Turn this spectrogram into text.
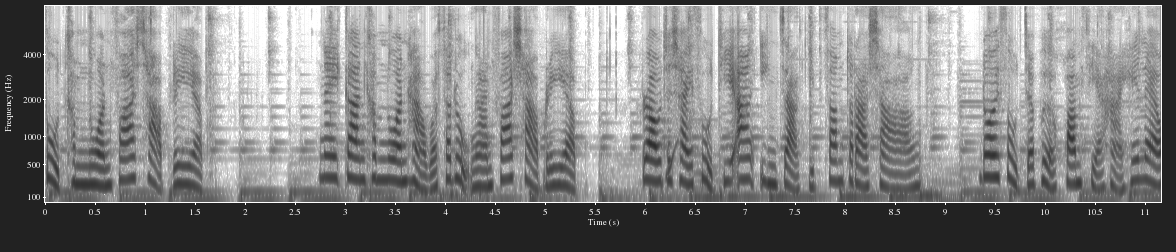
สูตรคำนวณฝ้าฉาบเรียบ ในการคำนวณหาวัสดุงานฝ้าฉาบเรียบ เราจะใช้สูตรที่อ้างอิงจากยิปซัมตราช้าง โดยสูตรจะเผื่อความเสียหายให้แล้ว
